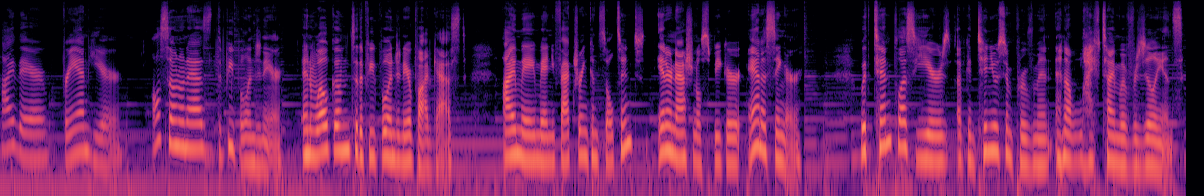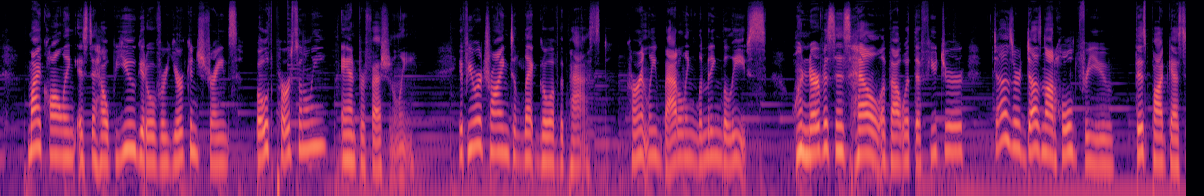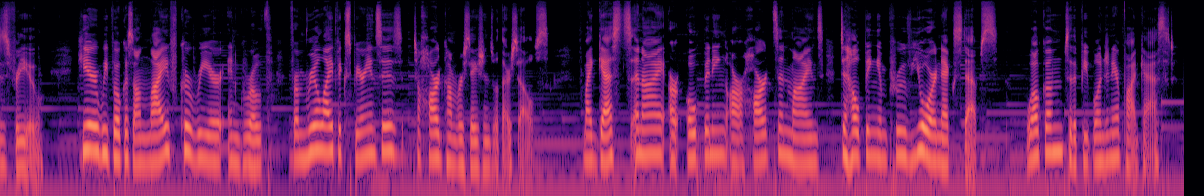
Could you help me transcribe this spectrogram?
Hi there, Brianne here, also known as the People Engineer, and welcome to the People Engineer Podcast. I'm a manufacturing consultant, international speaker, and a singer. With 10 plus years of continuous improvement and a lifetime of resilience, my calling is to help you get over your constraints both personally and professionally. If you are trying to let go of the past, currently battling limiting beliefs, or nervous as hell about what the future does or does not hold for you, this podcast is for you. Here, we focus on life, career, and growth from real life experiences to hard conversations with ourselves. My guests and I are opening our hearts and minds to helping improve your next steps. Welcome to the People Engineer Podcast.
